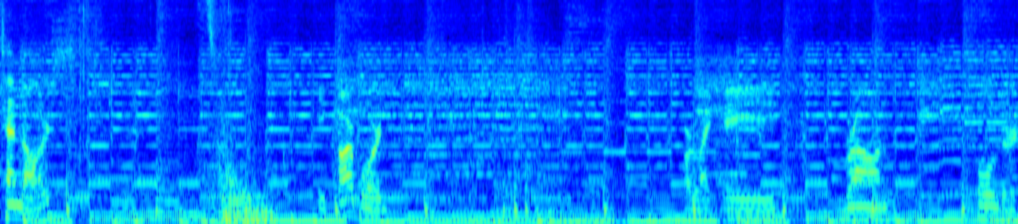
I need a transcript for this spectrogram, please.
$10 a cardboard or like a brown folder.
